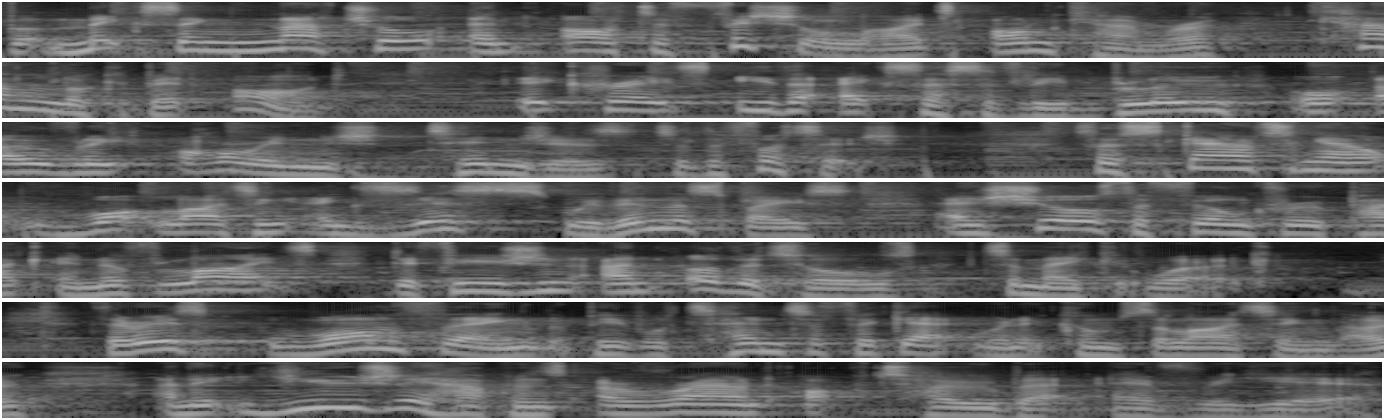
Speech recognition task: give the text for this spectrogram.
but mixing natural and artificial light on camera can look a bit odd. It creates either excessively blue or overly orange tinges to the footage. So scouting out what lighting exists within the space ensures the film crew pack enough light, diffusion and other tools to make it work. There is one thing that people tend to forget when it comes to lighting though, and it usually happens around October every year.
